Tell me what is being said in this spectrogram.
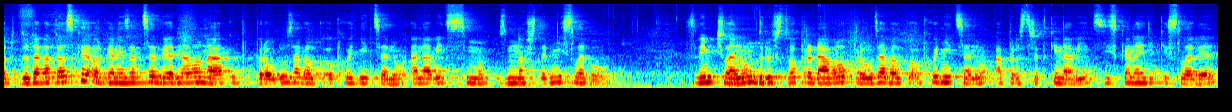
Od dodavatelské organizace vyjednalo nákup proudu za velkoobchodní cenu a navíc s množstevní slevou. Svým členům družstvo prodávalo proud za velkoobchodní cenu a prostředky navíc, získané díky slevě,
